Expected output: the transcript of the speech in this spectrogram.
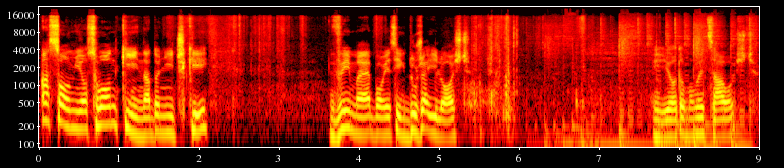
A są mi osłonki na doniczki. Wyjmę, bo jest ich duża ilość. I oto mamy całość.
